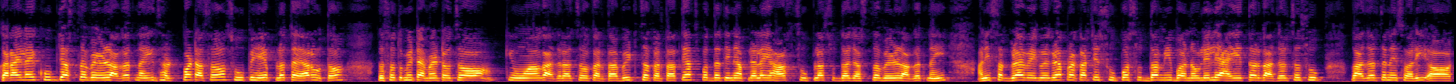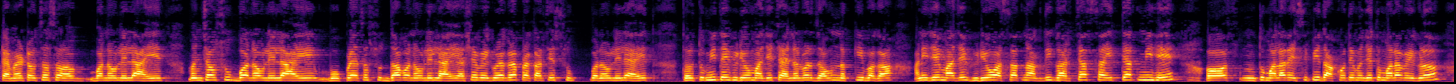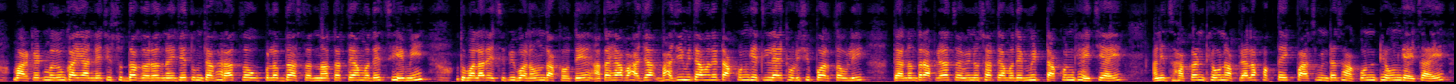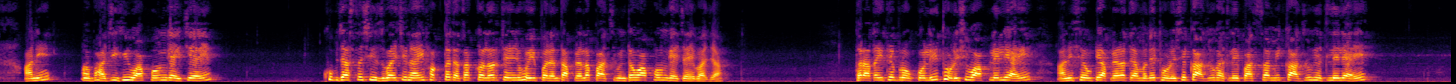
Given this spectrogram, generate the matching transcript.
करायलाही खूप जास्त वेळ लागत नाही. झटपट असं सूप हे आपलं तयार होतं. जसं तुम्ही टमॅटोचं किंवा गाजराचं करता बीटचं करता त्याच पद्धतीने आपल्याला ह्या सूपला सुद्धा जास्त वेळ लागत नाही. आणि सगळ्या वेगवेगळ्या प्रकारचे सूपसुद्धा मी बनवलेले आहे. तर गाजरचं सूप गाजरचं नाही सॉरी टमॅटोचं स- बनवलेलं आहे. मंचाव सूप बनवलेलं आहे. भोपळ्याचं सुद्धा बनवलेलं आहे. अशा वेगवेगळ्या प्रकारचे सूप बनवलेले आहेत. तर तुम्ही ते व्हिडिओ माझे चॅनलवर जाऊन नक्की बघा. आणि जे माझे व्हिडिओ असतात ना अगदी घरच्याच साहित्यात मी हे तुम्हाला रेसिपी रेसिपी दाखवते. म्हणजे तुम्हाला वेगळं मार्केटमधून काही आणण्याची सुद्धा गरज नाही. जे तुमच्या घरात उपलब्ध असतात ना तर त्यामध्येच हे मी तुम्हाला रेसिपी बनवून दाखवते. आता ह्या भाज्या भाजी मी त्यामध्ये टाकून घेतलेली आहे थोडीशी परतवली. त्यानंतर आपल्याला चवीनुसार त्यामध्ये मीठ टाकून घ्यायची आहे. आणि झाकण ठेवून आपल्याला फक्त एक पाच मिनटं झाकून ठेवून घ्यायचं आहे. आणि भाजी ही वाफवून घ्यायची आहे. खूप जास्त शिजवायची नाही. फक्त त्याचा कलर चेंज होईपर्यंत आपल्याला पाच मिनटं वाफवून घ्यायच्या आहे भाज्या. तर आता इथे ब्रोकोली थोडीशी वाफलेली आहे आणि शेवटी आपल्याला त्यामध्ये थोडेसे काजू घातले. पाच सहा मी काजू घेतलेले आहे.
